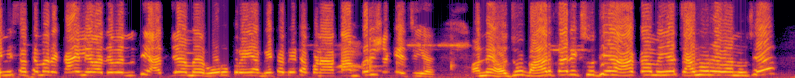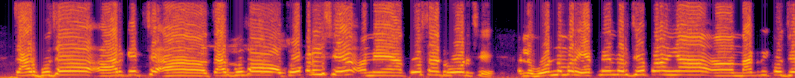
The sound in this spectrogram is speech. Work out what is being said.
એની સાથે અમારે કાંઈ લેવા દેવા નથી. આજે અમે રોડ ઉપર અહીંયા બેઠા બેઠા પણ આ કામ કરી શકીએ છીએ. અને હજુ બાર તારીખ સુધી આ કામ અહીંયા ચાલુ રહેવાનું છે. ચાર ભુજા આર્કેટ છે આ ચાર ભુજા ચોકડી છે અને આ કોસાડ રોડ છે. એટલે વોર્ડ નંબર એક ની અંદર જે પણ અહીંયા નાગરિકો જે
